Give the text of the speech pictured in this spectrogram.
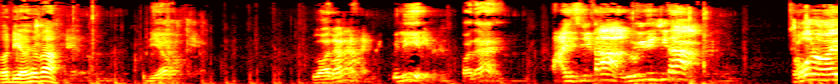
ตัวเดียวใช่ป่ะเดี๋ยวรอได้ไม่รีบรอได้ไปชีต้าลุยดิชีต้าโชว์หน่อย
